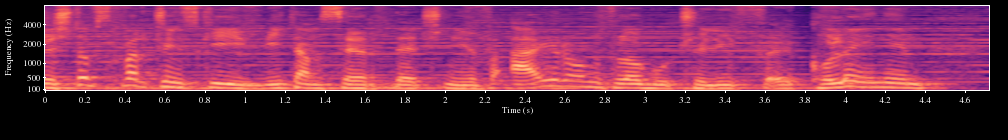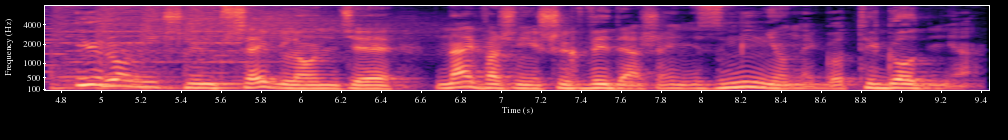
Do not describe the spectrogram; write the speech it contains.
Krzysztof Skwarczyński, witam serdecznie w Iron Vlogu, czyli w kolejnym ironicznym przeglądzie najważniejszych wydarzeń z minionego tygodnia.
